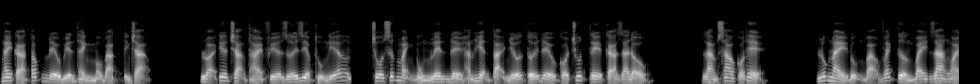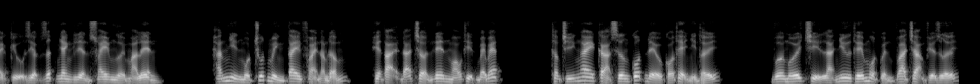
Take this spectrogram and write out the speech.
ngay cả tóc đều biến thành màu bạc tình trạng. Loại kia trạng thái phía dưới diệp thủ nghĩa, chỗ sức mạnh bùng lên để hắn hiện tại nhớ tới đều có chút tê cả ra đầu. Làm sao có thể? Lúc này đụng bạo vách tường bay ra ngoài cựu diệp rất nhanh liền xoay người mà lên. Hắn nhìn một chút mình tay phải nằm đấm, hiện tại đã trở nên máu thịt bé bét. Thậm chí ngay cả xương cốt đều có thể nhìn thấy. Vừa mới chỉ là như thế một quyền va chạm phía dưới,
